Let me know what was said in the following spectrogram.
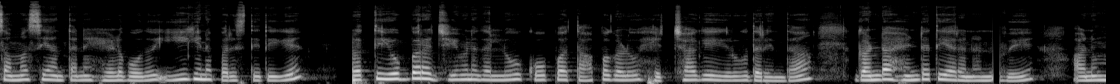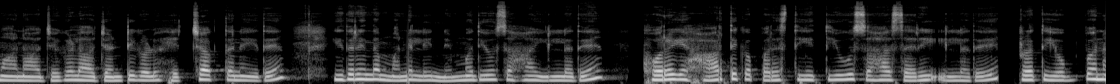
ಸಮಸ್ಯೆ ಅಂತಲೇ ಹೇಳ್ಬೋದು ಈಗಿನ ಪರಿಸ್ಥಿತಿಗೆ ಪ್ರತಿಯೊಬ್ಬರ ಜೀವನದಲ್ಲೂ ಕೋಪ ತಾಪಗಳು ಹೆಚ್ಚಾಗಿ ಇರುವುದರಿಂದ ಗಂಡ ಹೆಂಡತಿಯರ ನಡುವೆ ಅನುಮಾನ, ಜಗಳ, ಜಂಟಿಗಳು ಹೆಚ್ಚಾಗ್ತಾನೆ ಇದೆ. ಇದರಿಂದ ಮನೆಯಲ್ಲಿ ನೆಮ್ಮದಿಯೂ ಸಹ ಇಲ್ಲದೆ, ಹೊರಗೆ ಆರ್ಥಿಕ ಪರಿಸ್ಥಿತಿಯೂ ಸಹ ಸರಿ ಇಲ್ಲದೆ, ಪ್ರತಿಯೊಬ್ಬನ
